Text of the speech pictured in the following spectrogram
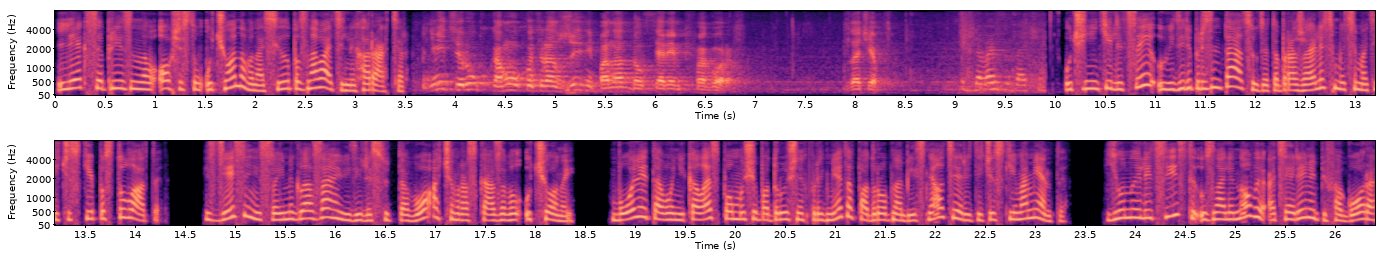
Лекция признанного обществом ученого носила познавательный характер. Поднимите руку, кому хоть раз в жизни понадобился теорем Пифагора. Зачем? Давай задачи. Ученики лицея увидели презентацию, где отображались математические постулаты. Здесь они своими глазами видели суть того, о чем рассказывал ученый. Более того, Николай с помощью подручных предметов подробно объяснял теоретические моменты. Юные лицеисты узнали новые о теореме Пифагора,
